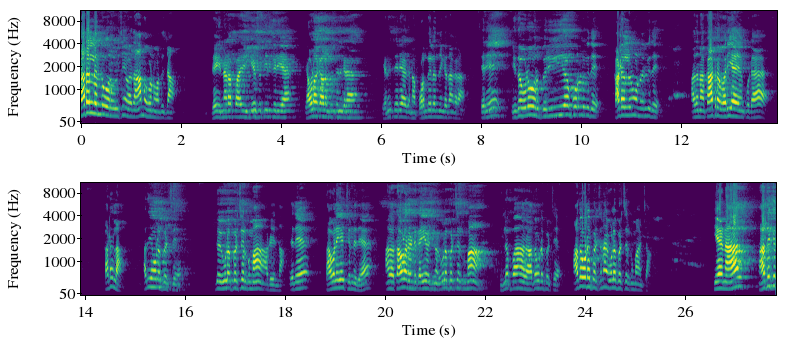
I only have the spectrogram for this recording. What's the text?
கடல்லேருந்து ஒரு விஷயம் அது ஆமை ஒன்று வந்துச்சான் டேய் என்னடாப்பா இங்கேயே சுற்றி எவ்வளோ காலம் சுற்றினுக்கிற எனக்கு தெரியாது. நான் பிறந்ததுலேருந்து இங்கே தாங்கிறேன் சரி இதை விட ஒரு பெரிய பொருள் இருக்குது. கடல்னு ஒன்று இருக்குது. அதை நான் காட்டுறேன் வரியா என் கூட? கடலா? அது எவ்வளோ பெருசு? இது இவ்வளோ பெருசு இருக்குமா? அப்படின்னு தான் எது? தவளையே சின்னது. அந்த தவளை ரெண்டு கையை வச்சுக்கோங்க. இவ்வளோ பெருசு இருக்குமா? இல்லைப்பா அது அதை விட பெருசு. அதை விட பெருசுனா இவ்வளோ பெருசு இருக்குமாச்சான் ஏனால் அதுக்கு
